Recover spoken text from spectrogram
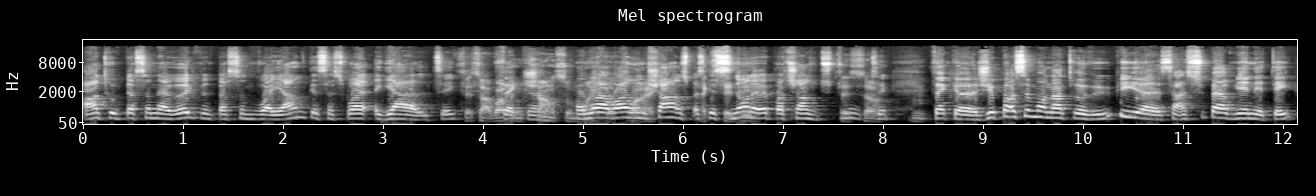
entre une personne aveugle et une personne voyante, que ce soit égal, tu sais. C'est ça, avoir une chance au moins. On va avoir une chance, parce que sinon, on n'avait pas de chance du tout, ça. Mm. Fait que euh, j'ai passé mon entrevue, puis euh, ça a super bien été.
